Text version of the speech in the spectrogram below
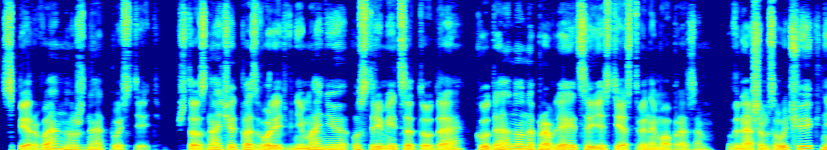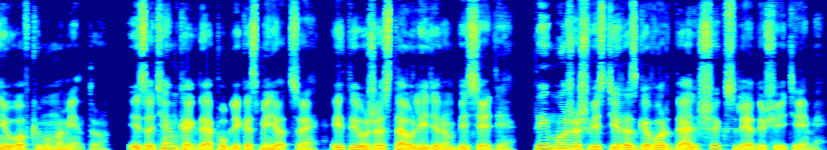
Сперва нужно отпустить что значит позволить вниманию устремиться туда, куда оно направляется естественным образом. В нашем случае к неловкому моменту. И затем, когда публика смеется, и ты уже стал лидером в беседе, ты можешь вести разговор дальше к следующей теме.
